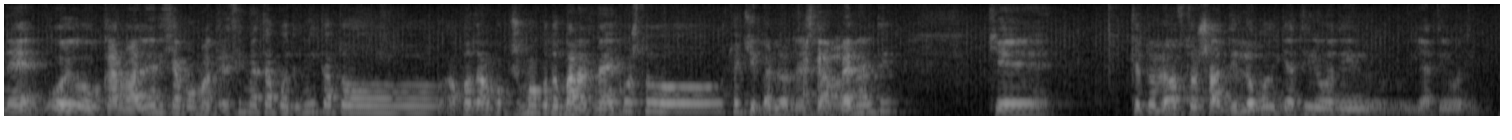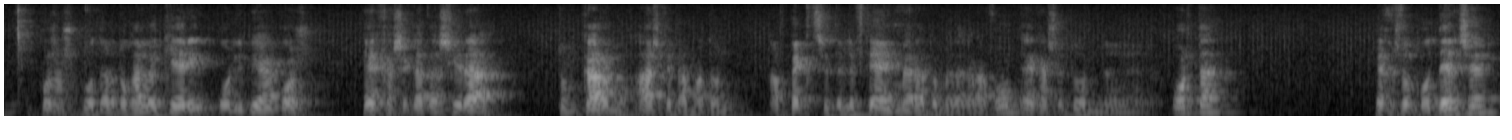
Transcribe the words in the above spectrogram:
Ναι, ο, ο Καρβαλέρ είχε απομακρυνθεί μετά από την ήττα από, το, από τον αποκλεισμό από τον Παναθηναϊκό στο, στο κύπελο, ναι, στα πέναλτι. Και, και το λέω αυτό σαν αντίλογο γιατί, ότι, γιατί ότι, πώς να σου πω τώρα, το καλοκαίρι ο Ολυμπιακός έχασε κατά σειρά τον Κάρμο, άσχετα με τον απέκτησε τελευταία ημέρα των μεταγραφών, έχασε τον ε, Όρτα, έχασε τον Ποντένσε.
